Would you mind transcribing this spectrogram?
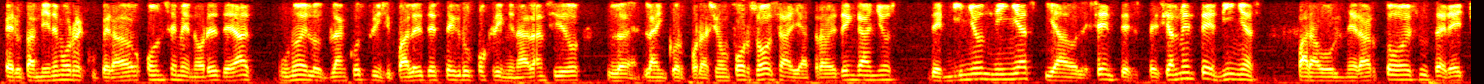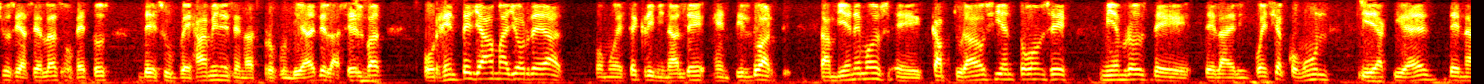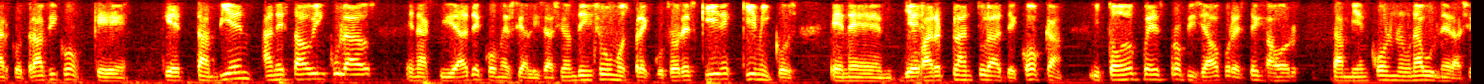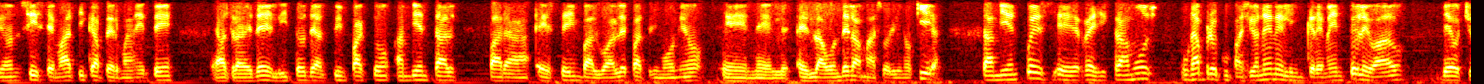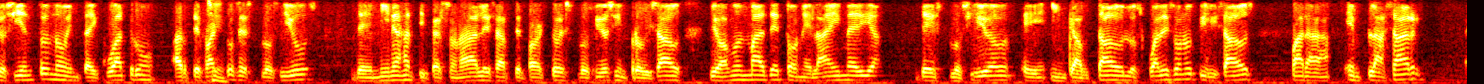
pero también hemos recuperado 11 menores de edad. Uno de los blancos principales de este grupo criminal han sido la, la incorporación forzosa y a través de engaños de niños, niñas y adolescentes, especialmente de niñas, para vulnerar todos sus derechos y hacerlas objetos de sus vejámenes en las profundidades de las selvas por gente ya mayor de edad, como este criminal de Gentil Duarte. También hemos eh, capturado 111 miembros de, de la delincuencia común y de actividades de narcotráfico que, que también han estado vinculados en actividades de comercialización de insumos, precursores químicos, en eh, llevar plántulas de coca y todo pues propiciado por este GAOR también con una vulneración sistemática permanente a través de delitos de alto impacto ambiental para este invaluable patrimonio en el eslabón de la Amazorinoquía. También pues eh, registramos una preocupación en el incremento elevado de 894 artefactos explosivos de minas antipersonales, artefactos explosivos improvisados. Llevamos más de tonelada y media de explosivos eh, incautados, los cuales son utilizados para emplazar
